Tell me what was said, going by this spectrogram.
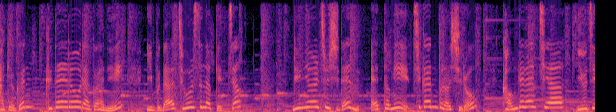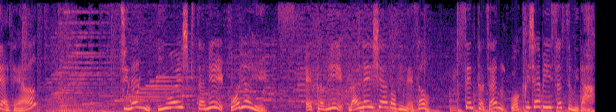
가격은 그대로라고 하니 이보다 좋을 순 없겠죠? 리뉴얼 출시된 애터미 치간 브러쉬로 건강한 치아 유지하세요. 지난 2월 13일 월요일 애터미 말레이시아 법인에서 센터장 워크샵이 있었습니다.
